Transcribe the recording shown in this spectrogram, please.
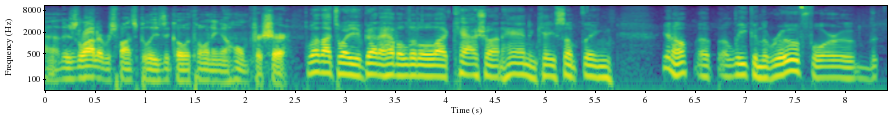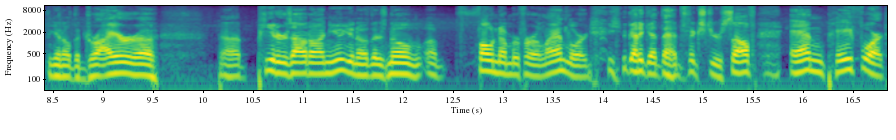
uh, there's a lot of responsibilities that go with owning a home for sure. Well, that's why you've got to have a little uh, cash on hand in case something, you know, a, a leak in the roof or you know the dryer peters out on you. You know, there's no phone number for a landlord. you got to get that fixed yourself and pay for it.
